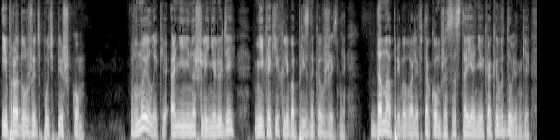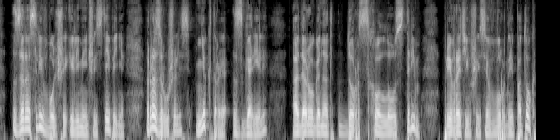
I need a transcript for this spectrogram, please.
и продолжить путь пешком. В Мейлоке они не нашли ни людей, ни каких-либо признаков жизни. Дома пребывали в таком же состоянии, как и в Дулинге, заросли в большей или меньшей степени, разрушились, некоторые сгорели, а дорога над Дорс-Холлоу-Стрим, превратившаяся в бурный поток,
